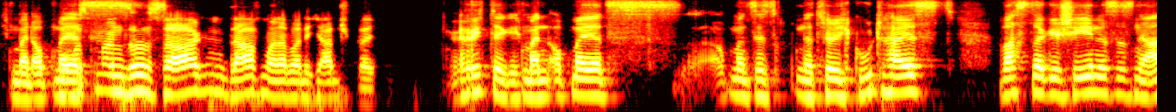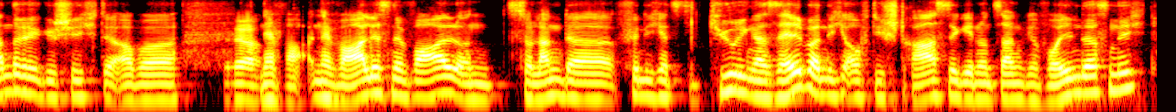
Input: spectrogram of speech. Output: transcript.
Ich meine, ob man muss jetzt. Muss man so sagen, darf man aber nicht ansprechen. Richtig, ich meine, ob man jetzt, ob man es jetzt natürlich gut heißt, was da geschehen ist, ist eine andere Geschichte, aber ja. eine, eine, Wahl ist eine Wahl und solange da, finde ich, jetzt die Thüringer selber nicht auf die Straße gehen und sagen, wir wollen das nicht,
